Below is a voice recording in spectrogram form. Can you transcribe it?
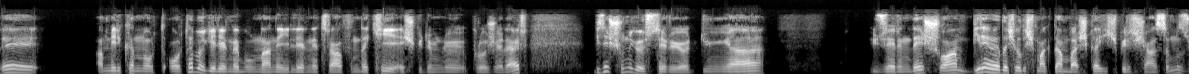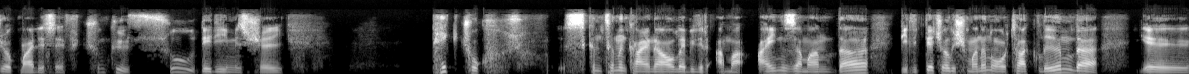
ve Amerika'nın orta, orta bölgelerinde bulunan nehirlerin etrafındaki eşgüdümlü projeler bize şunu gösteriyor. Dünya üzerinde şu an bir arada çalışmaktan başka hiçbir şansımız yok maalesef. Çünkü su dediğimiz şey pek çok sıkıntının kaynağı olabilir ama aynı zamanda birlikte çalışmanın, ortaklığın da e,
